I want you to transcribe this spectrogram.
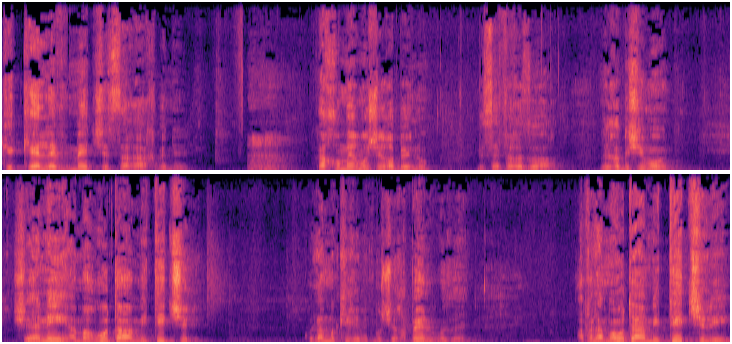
ככלב מת שסרח ביניהם. כך אומר משה רבנו בספר הזוהר לרבי שמעון, שאני, המהות האמיתית שלי, כולם מכירים את משה רבנו, מה זה? אבל המהות האמיתית שלי,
